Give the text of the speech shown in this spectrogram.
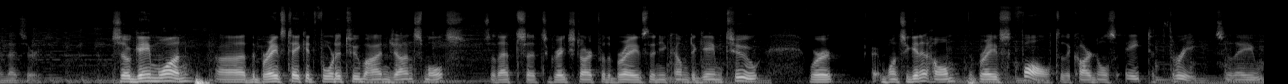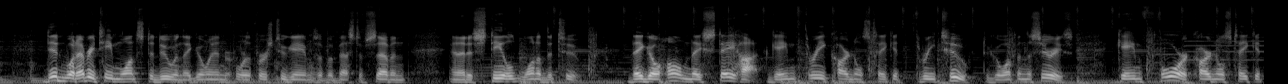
in that series. So game one, uh, the Braves take it four to two behind John Smoltz. So that's that's a great start for the Braves. Then you come to game two, where once again at home, the Braves fall to the Cardinals eight to three. So they did what every team wants to do when they go in for the first two games of a best of seven, and that is steal one of the two. They go home, they stay hot. Game three, Cardinals take it 3 2 to go up in the series. Game four, Cardinals take it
